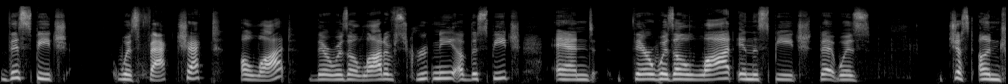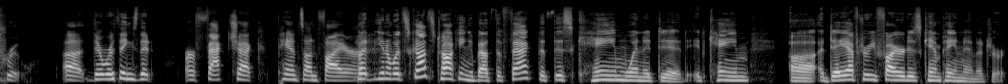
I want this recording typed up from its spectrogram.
this speech was fact checked a lot. There was a lot of scrutiny of the speech, and there was a lot in the speech that was just untrue. Uh, there were things that are fact check pants on fire. But you know what Scott's talking about the fact that this came when it did. It came uh, a day after he fired his campaign manager.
